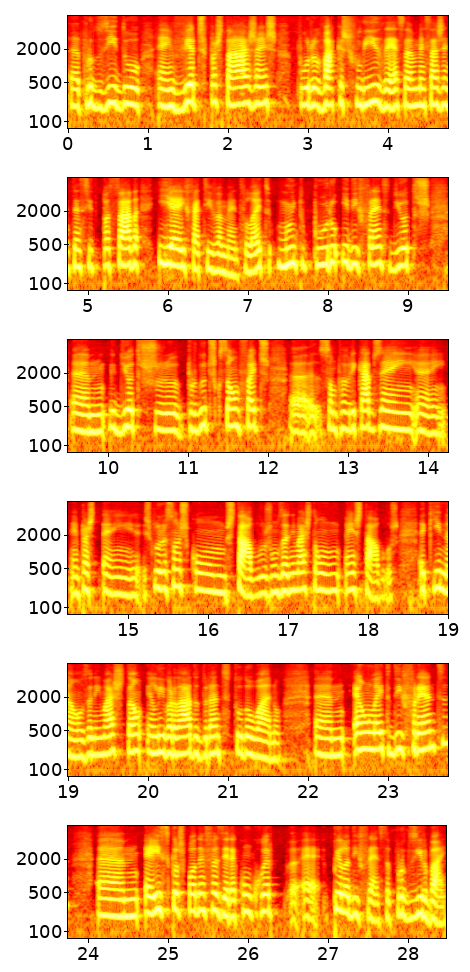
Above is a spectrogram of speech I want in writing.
eh, produzido em verdes pastagens, por vacas felizes, é essa a mensagem que tem sido passada, e é efetivamente leite muito puro e diferente de outros, ehm, de outros eh, produtos que são feitos, são fabricados em, em, em, em, explorações com estábulos, os animais estão em estábulos. Aqui não, os animais estão em liberdade durante todo o ano. Ehm, é um leite diferente, ehm, é isso que eles podem fazer, é concorrer é, pela diferença, produzir bem.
